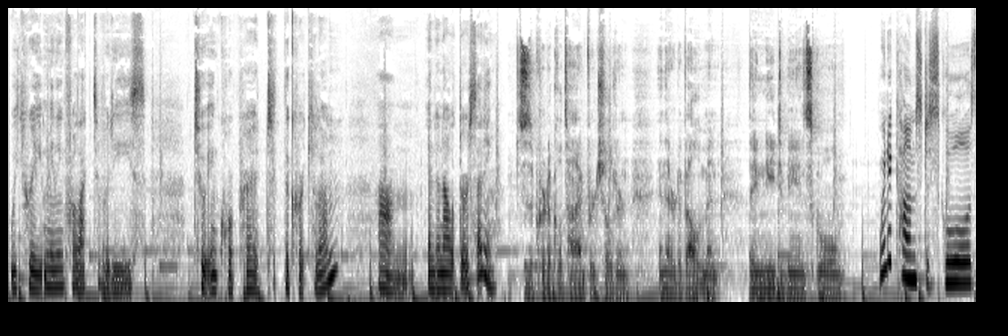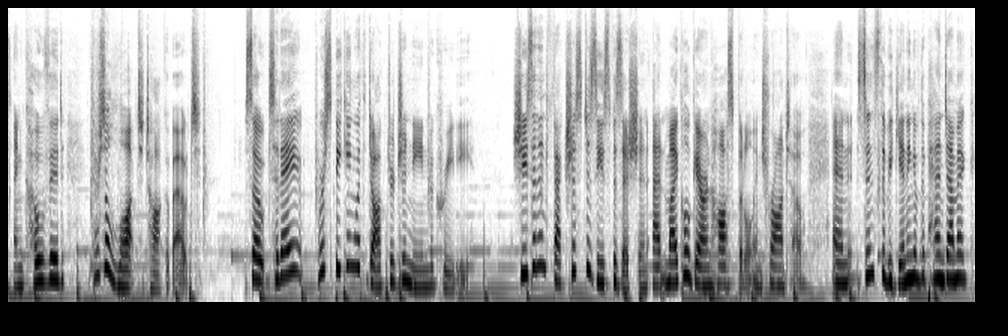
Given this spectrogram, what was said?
we create meaningful activities to incorporate the curriculum um, in an outdoor setting. This is a critical time for children in their development. They need to be in school. When it comes to schools and COVID, there's a lot to talk about. So today, we're speaking with Dr. Janine McCready. She's an infectious disease physician at Michael Garron Hospital in Toronto, and since the beginning of the pandemic,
